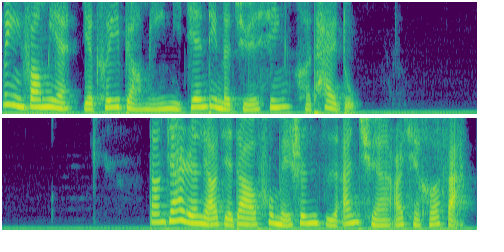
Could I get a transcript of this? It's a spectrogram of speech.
另一方面，也可以表明你坚定的决心和态度。当家人了解到赴美生子安全而且合法，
